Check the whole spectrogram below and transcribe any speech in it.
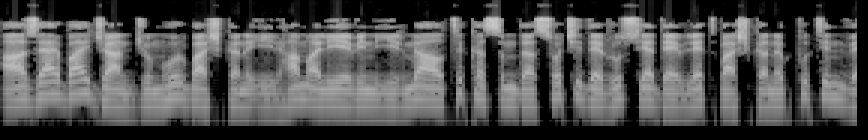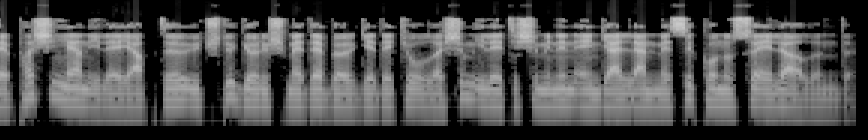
Azerbaycan Cumhurbaşkanı İlham Aliyev'in 26 Kasım'da Soçi'de Rusya Devlet Başkanı Putin ve Paşinyan ile yaptığı üçlü görüşmede bölgedeki ulaşım iletişiminin engellenmesi konusu ele alındı.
